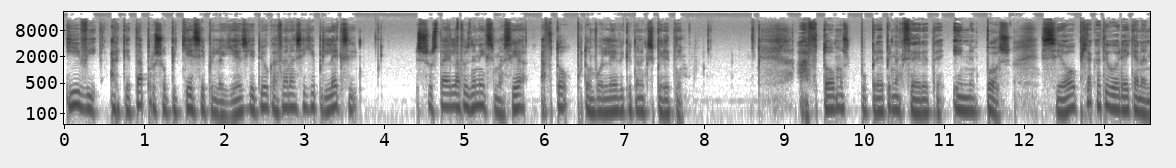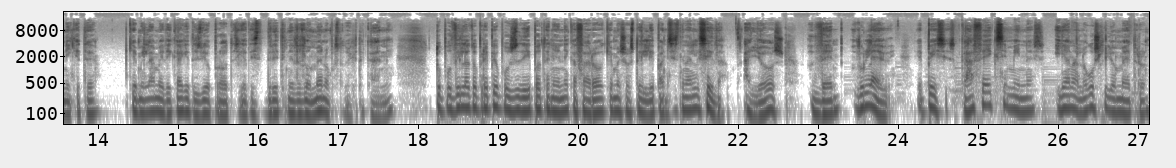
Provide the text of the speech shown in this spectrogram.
ήδη αρκετά προσωπικές οι επιλογές γιατί ο καθένας έχει επιλέξει σωστά ή λάθος δεν έχει σημασία αυτό που τον βολεύει και τον εξυπηρετεί. Αυτό όμως που πρέπει να ξέρετε είναι πως σε όποια κατηγορία και αν ανήκετε, και μιλάμε ειδικά για τις δύο πρώτες, γιατί στην τρίτη είναι δεδομένο πως θα το έχετε κάνει, το ποδήλατο πρέπει οπωσδήποτε να είναι καθαρό και με σωστή λίπανση στην αλυσίδα. Αλλιώς δεν δουλεύει. Επίσης, κάθε 6 μήνες ή αναλόγως χιλιόμετρων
